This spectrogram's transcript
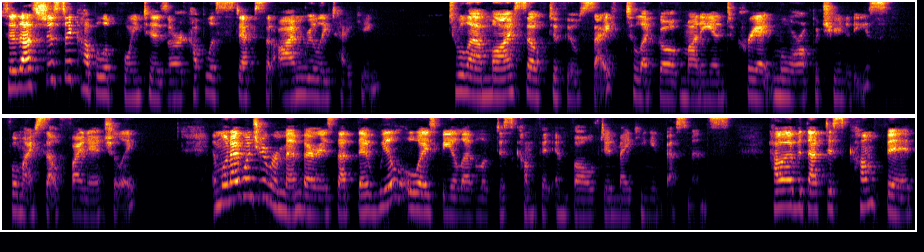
So that's just a couple of pointers or a couple of steps that I'm really taking to allow myself to feel safe, to let go of money, and to create more opportunities for myself financially. And what I want you to remember is that there will always be a level of discomfort involved in making investments. However, that discomfort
